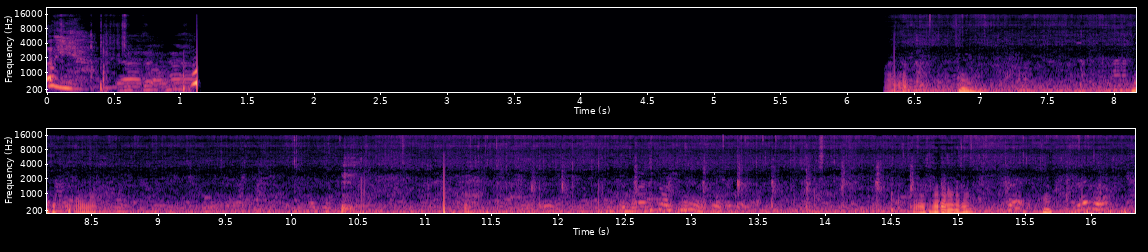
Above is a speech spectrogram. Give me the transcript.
Oh iya. Terus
